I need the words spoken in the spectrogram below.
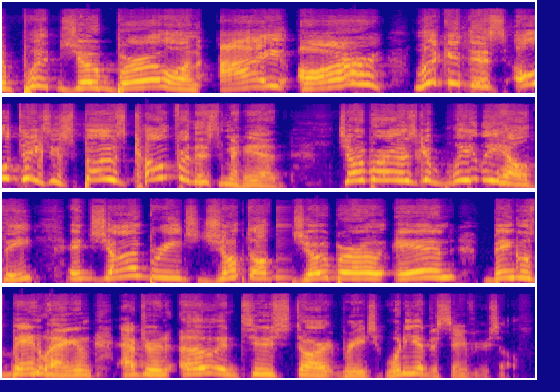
to put Joe Burrow on IR. Look at this. Old takes exposed. Come for this man. Joe Burrow is completely healthy, and John Breech jumped off the Joe Burrow and Bengals bandwagon after an 0 and 2 start. Breech, what do you have to say for yourself?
